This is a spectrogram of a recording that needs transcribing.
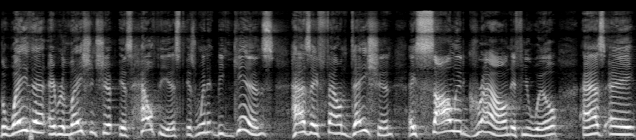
The way that a relationship is healthiest is when it begins, has a foundation, a solid ground, if you will, as a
